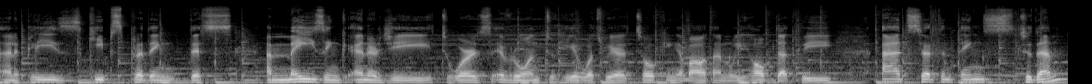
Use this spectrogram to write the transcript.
And please keep spreading this amazing energy towards everyone to hear what we are talking about. And we hope that we add certain things to them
